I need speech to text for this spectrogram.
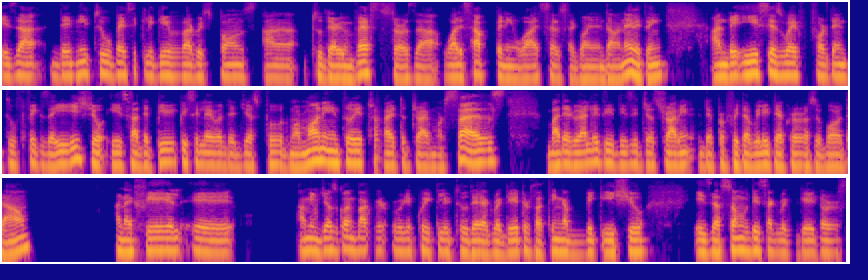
is that they need to basically give a response uh, to their investors that what is happening, why sales are going down, everything. And the easiest way for them to fix the issue is at the PPC level, they just put more money into it, try to drive more sales. But in reality, this is just driving the profitability across the board down. And I feel, uh, I mean, just going back really quickly to the aggregators, I think a big issue is that some of these aggregators,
